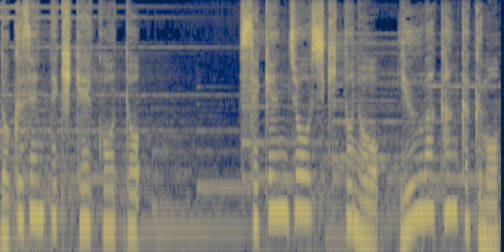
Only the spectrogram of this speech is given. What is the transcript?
独善的傾向と世間常識との融和感覚も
